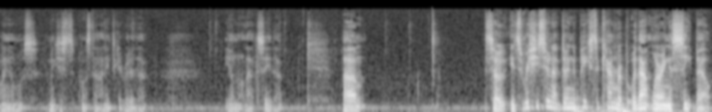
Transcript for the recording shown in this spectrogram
Hang on, what's let me just what's that? I need to get rid of that. You're not allowed to see that. Um, so it's Rishi Sunak doing a piece to camera, but without wearing a seatbelt.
